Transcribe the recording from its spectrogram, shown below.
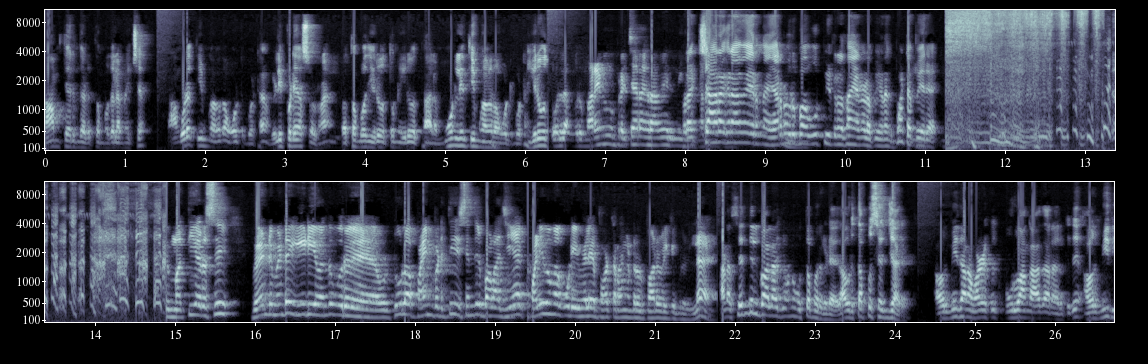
நாம் தேர்ந்தெடுத்த முதலமைச்சர் நான் கூட திமுக தான் ஓட்டு போட்டேன். வெளிப்படையா சொல்றேன். பத்தொன்பது இருபத்தொன்னு இருபத்தி நாலு மூணுலயும் திமுக தான் ஓட்டு போட்டேன். இருபத்தொன்னு ஒரு மறைமுக பிரச்சாரகராகவே இருந்தீங்க. பிரச்சாரகராகவே இருந்தேன். இருநூறு ரூபாய் ஊப்பின்றதுதான் என்னோட எனக்கு பட்ட பேரு. மத்திய அரசு வேண்டுமென்றே இடியை வந்து ஒரு ஒரு டூலா பயன்படுத்தி செந்தில் பாலாஜியை பழிவாங்கக்கூடிய வேலையை பார்க்கறாங்கன்ற ஒரு பார்வை வைக்கப்படுது இல்ல? ஆனா செந்தில் பாலாஜி ஒன்றும் உத்தமர் கிடையாது. அவர் தப்பு செஞ்சாரு. அவர் மீதான வழக்குக்கு பூர்வாங்க ஆதாரம் இருக்குது. அவர் மீது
